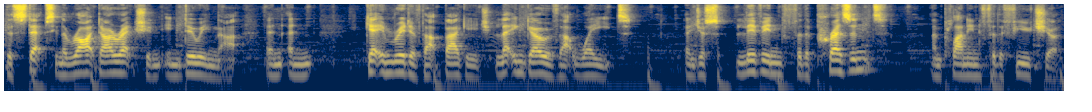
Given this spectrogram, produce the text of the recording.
the steps in the right direction in doing that and, and getting rid of that baggage, letting go of that weight, and just living for the present and planning for the future.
